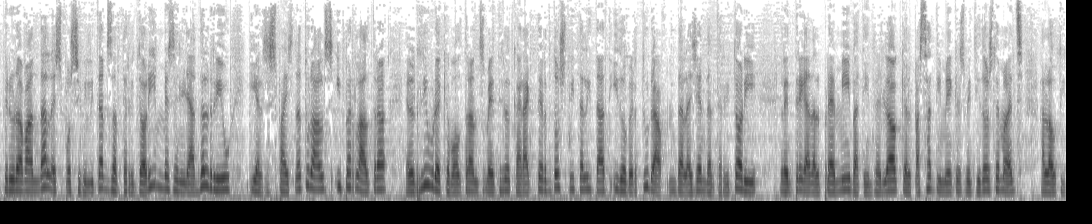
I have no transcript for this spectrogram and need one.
Per una banda, les possibilitats del territori més enllà del riu i els espais naturals i per l'altra, el riure que vol transmetre el caràcter d'hospitalitat i d'obertura de la gent del territori. L'entrega del premi va tindre lloc el passat dimecres 22 de maig a l'Auditori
